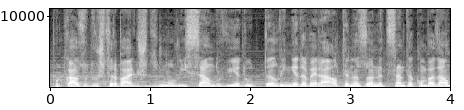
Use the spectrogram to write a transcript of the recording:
por causa dos trabalhos de demolição do viaduto da linha da Beira Alta, na zona de Santa Combadão.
